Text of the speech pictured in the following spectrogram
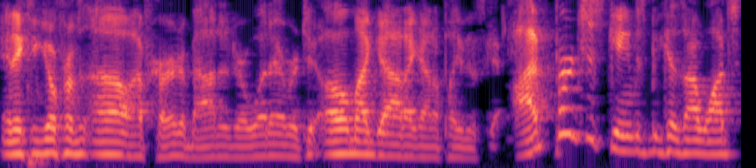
and it can go from "oh, I've heard about it" or whatever to "oh my god, I got to play this game." I've purchased games because I watched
